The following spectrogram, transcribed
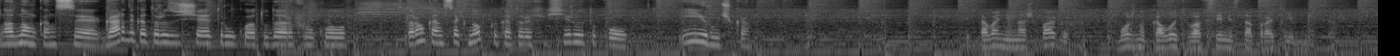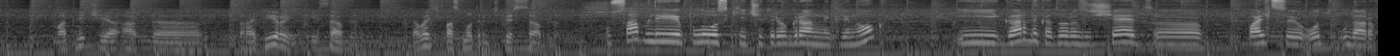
На одном конце гарда, который защищает руку от ударов и уколов. На втором конце кнопка, которая фиксирует укол. И ручка. Фехтование на шпагах можно колоть во все места противника. В отличие от э, рапиры и сабли. Давайте посмотрим теперь саблю. У сабли плоский четырехгранный клинок и гарда, которая защищает э, пальцы от ударов.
